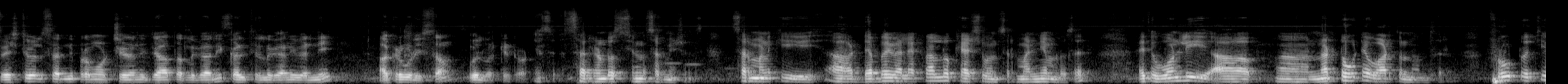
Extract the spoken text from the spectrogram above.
ఫెస్టివల్స్ అన్ని ప్రమోట్ చేయడానికి జాతరలు కానీ కల్చర్లు కానీ ఇవన్నీ అక్కడ కూడా ఇస్తాం. Will work it out sir రెండో చిన్న సబ్మిషన్స్ సార్ మనకి డెబ్బై వేల ఎకరాల్లో క్యాష్ ఉంది సార్ మన్యంలో సార్ అయితే ఓన్లీ నట్ ఒకటే వాడుతున్నాం సార్ ఫ్రూట్ వచ్చి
